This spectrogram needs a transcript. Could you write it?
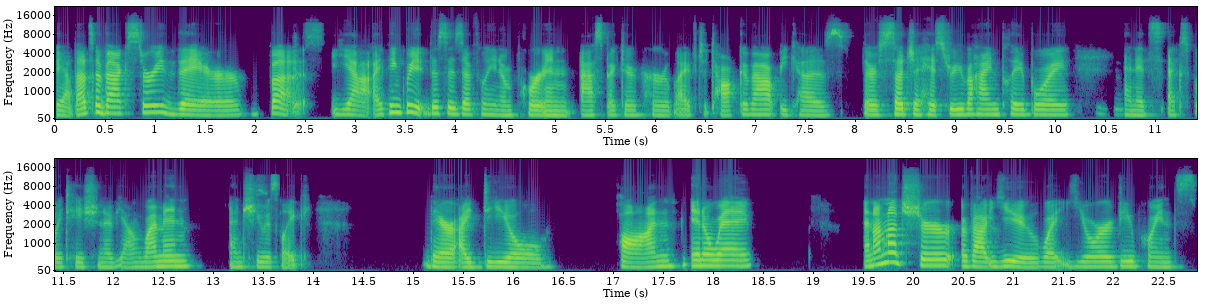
Yeah, that's a backstory there. But yes. yeah, I think we this is definitely an important aspect of her life to talk about because there's such a history behind Playboy mm-hmm. and its exploitation of young women. And she was like their ideal pawn in a way. And I'm not sure about you, what your viewpoints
